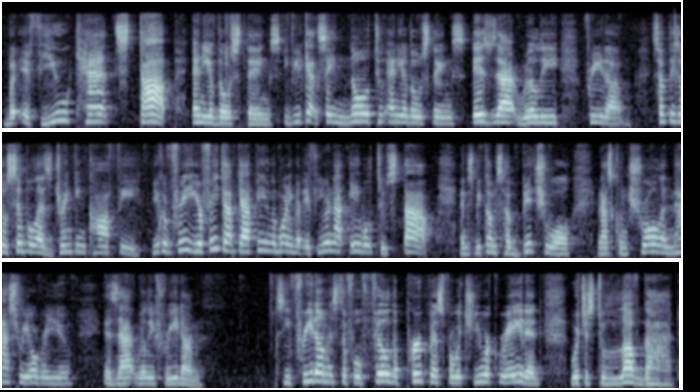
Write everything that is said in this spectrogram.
But if you can't stop any of those things, if you can't say no to any of those things, is that really freedom? Something so simple as drinking coffee. You can free you're free to have caffeine in the morning, but if you're not able to stop and it becomes habitual and has control and mastery over you, is that really freedom? See, freedom is to fulfill the purpose for which you were created, which is to love God.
